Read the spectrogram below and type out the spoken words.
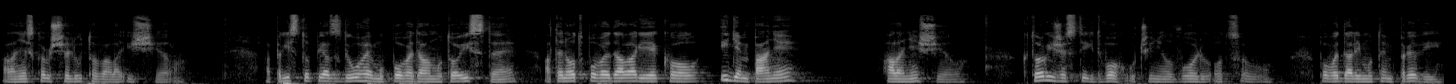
ale neskôršie ľutoval a išiel. A pristúpiac k druhému povedal mu to isté a ten odpovedal a riekol, idem, pane, ale nešiel. Ktorýže z tých dvoch učinil vôľu otcovú? Povedali mu ten prvý.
